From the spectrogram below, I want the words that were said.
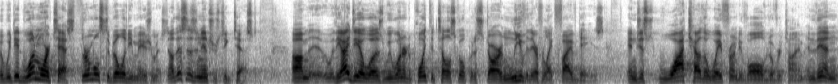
But we did one more test, thermal stability measurements. Now this is an interesting test. Um, the idea was we wanted to point the telescope at a star and leave it there for like five days and just watch how the wavefront evolved over time. And then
